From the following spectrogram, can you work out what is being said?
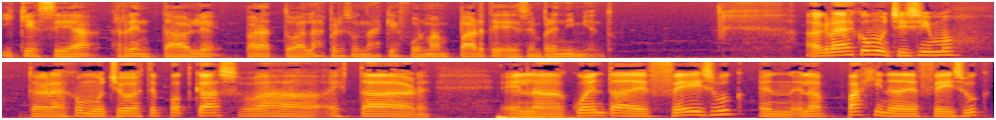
y que sea rentable para todas las personas que forman parte de ese emprendimiento. agradezco muchísimo. Te agradezco mucho este podcast. Va a estar en la cuenta de Facebook, en, en la página de Facebook,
